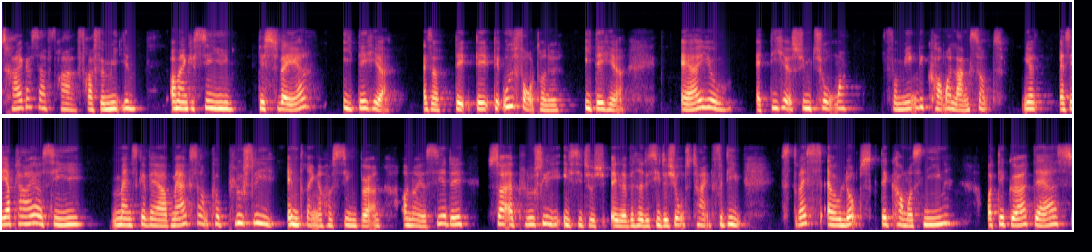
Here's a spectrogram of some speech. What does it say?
trækker sig fra, fra familien. Og man kan sige, det svære i det her, altså det, det, det udfordrende i det her, er jo, at de her symptomer formentlig kommer langsomt. Jeg, altså jeg plejer at sige, man skal være opmærksom på pludselige ændringer hos sine børn. Og når jeg siger det, så er pludselig i situation, eller hvad hedder det, situationstegn, fordi stress er jo lumsk, det kommer snigende, og det gør deres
